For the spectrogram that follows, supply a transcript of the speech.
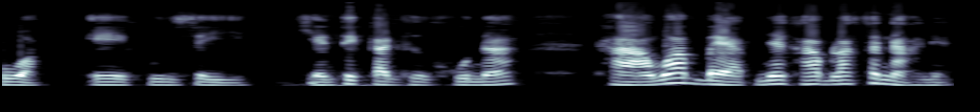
บวก a คูณ c เขียนติดกันคือคูณนะ ถามว่าแบบเนี้ยครับลักษณะเนี่ย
